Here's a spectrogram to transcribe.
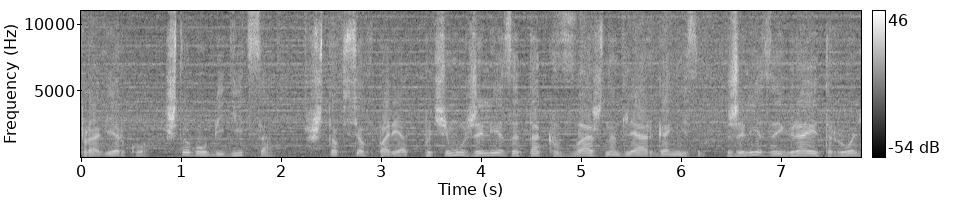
проверку, чтобы убедиться, что все в порядке. Почему железо так важно для организма? Железо играет роль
